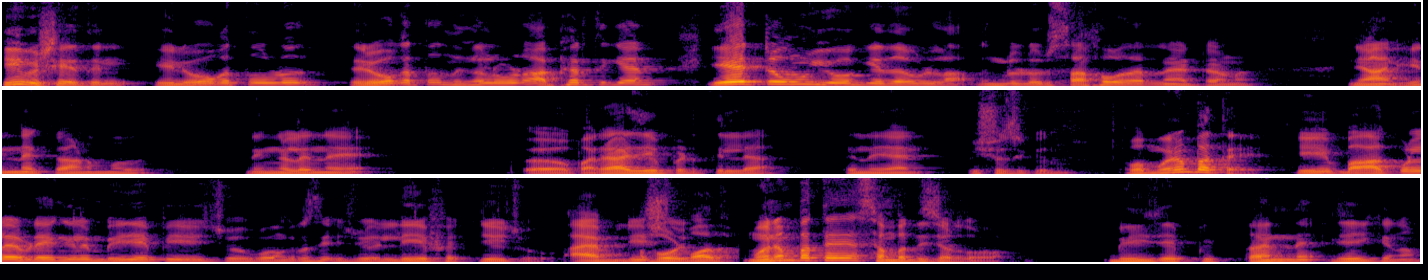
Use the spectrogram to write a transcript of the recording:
ഈ വിഷയത്തിൽ ഈ ലോകത്തോട് ലോകത്ത് നിങ്ങളോട് അഭ്യർത്ഥിക്കാൻ ഏറ്റവും യോഗ്യത ഉള്ള നിങ്ങളുടെ ഒരു സഹോദരനായിട്ടാണ് ഞാൻ എന്നെ കാണുന്നത്. നിങ്ങളെന്നെ പരാജയപ്പെടുത്തില്ല എന്ന് ഞാൻ വിശ്വസിക്കുന്നു. അപ്പോൾ മുനമ്പത്തെ ഈ ബാക്കിയുള്ള എവിടെയെങ്കിലും ബി ജെ പി ജയിച്ചു കോൺഗ്രസ് ജയിച്ചു എൽ ഡി എഫ് ജയിച്ചു ഐ ആം ലീ മുനമ്പത്തെ സംബന്ധിച്ചിടത്തോളം ബി ജെ പി തന്നെ ജയിക്കണം.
